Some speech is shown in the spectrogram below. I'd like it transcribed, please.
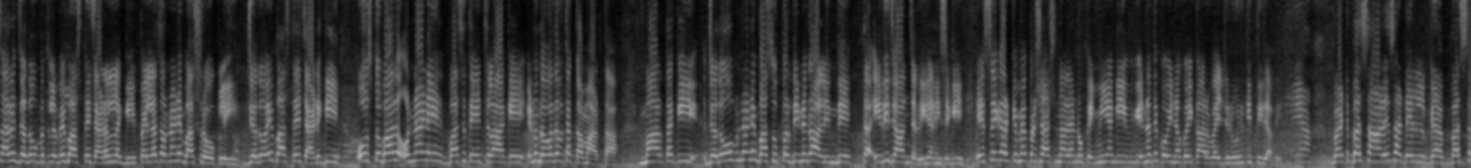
ਸਰ, ਜਦੋਂ ਮਤਲਬ ਇਹ ਬੱਸ ਤੇ ਚੜਨ ਲੱਗੀ, ਪਹਿਲਾਂ ਤਾਂ ਉਹਨਾਂ ਨੇ ਬੱਸ ਰੋਕ ਲਈ। ਜਦੋਂ ਇਹ ਬੱਸ ਤੇ ਚੜ ਗਈ, ਉਸ ਤੋਂ ਬਾਅਦ ਉਹਨਾਂ ਨੇ ਬੱਸ ਤੇਜ਼ ਚਲਾ ਕੇ ਇਹਨੂੰ ਦਵਾ ਦਵਾ ਧੱਕਾ ਮਾਰਤਾ। ਮਾਰਤਾ ਕਿ ਜਦੋਂ ਉਹਨਾਂ ਨੇ ਬੱਸ ਉੱਪਰ ਦੀ ਨਿਗਾਹ ਲਿੰਦੇ, ਤਾਂ ਇਹਦੀ ਜਾਨ ਚਲੀ ਜਾਣੀ ਸੀਗੀ। ਇਸੇ ਕਰਕੇ ਮੈਂ ਪ੍ਰਸ਼ਾਸਨ ਵਾਲਿਆਂ ਨੂੰ ਕਹਿੰਨੀ ਹੈਗੀ ਵੀ ਇਹਨਾਂ ਤੇ ਕੋਈ ਨਾ ਕੋਈ ਕਾਰਵਾਈ ਜ਼ਰੂਰ ਕੀਤੀ ਜਾਵੇ। ਬਟ ਬੱਸਾਂ ਵਾਲੇ ਸਾਡੇ ਲ- ਬੱਸ,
